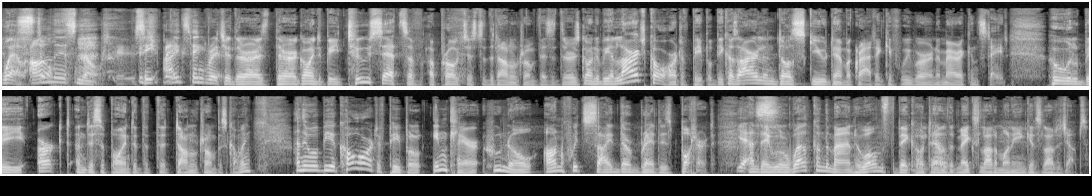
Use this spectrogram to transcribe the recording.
Well, stuff. on this note, see, I think Richard, there are there are going to be two sets of approaches to the Donald Trump visit. There is going to be a large cohort of people because Ireland does skew democratic. If we were an American state, who will be irked and disappointed that the Donald Trump is coming, and there will be a cohort of people in Clare who know on which side their bread is buttered, Yes. and they will welcome the man who owns the big hotel that makes a lot of money and gives a lot of jobs.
